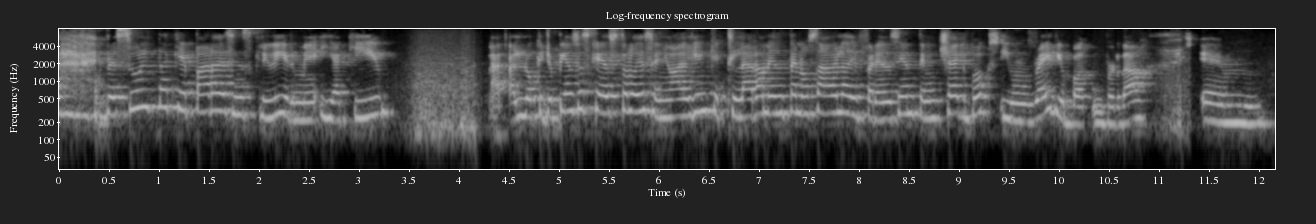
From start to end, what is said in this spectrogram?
Resulta que para desinscribirme, y aquí lo que yo pienso es que esto lo diseñó alguien que claramente no sabe la diferencia entre un checkbox y un radio button, ¿verdad? Em,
